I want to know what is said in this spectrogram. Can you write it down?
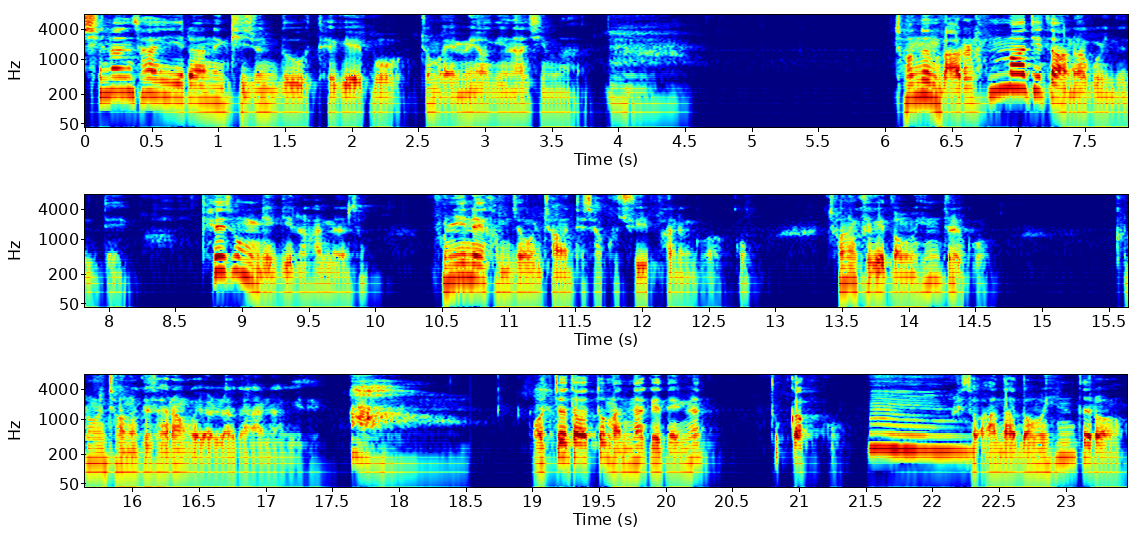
친한 사이라는 기준도 되게 뭐 좀 애매하긴 하지만 음. 저는 말을 한마디도 안 하고 있는데 계속 얘기를 하면서 본인의 감정을 저한테 자꾸 주입하는 것 같고 저는 그게 너무 힘들고 그러면 저는 그 사람과 연락을 안 하게 되고 아, 어쩌다가 또 만나게 되면 똑같고 음, 그래서 아 나 너무 힘들어.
